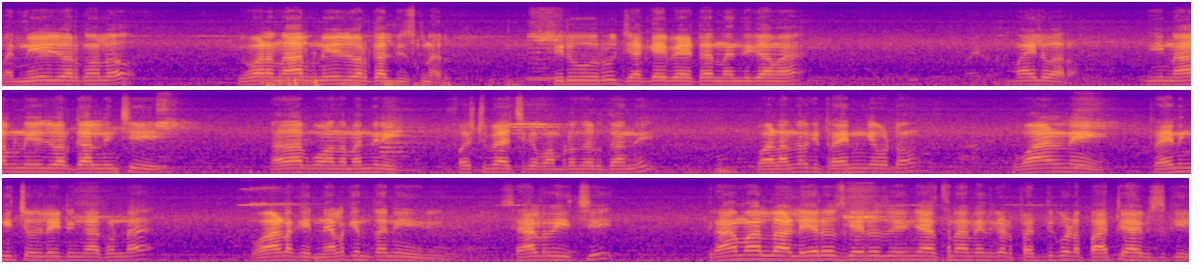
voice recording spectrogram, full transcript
మరి నియోజకవర్గంలో ఇవాళ నాలుగు నియోజకవర్గాలు తీసుకున్నారు. తిరువూరు జగ్గైపేట నందిగామ మైలవరం. ఈ నాలుగు నియోజకవర్గాల నుంచి దాదాపు వంద మందిని ఫస్ట్ బ్యాచ్గా పంపడం జరుగుతుంది. వాళ్ళందరికీ ట్రైనింగ్ ఇవ్వటం వాళ్ళని ట్రైనింగ్ ఇచ్చి వదిలేయటం కాకుండా వాళ్ళకి నెలకింతని శాలరీ ఇచ్చి గ్రామాల్లో వాళ్ళు ఏ రోజుకి ఏ రోజు ఏం చేస్తున్నారు అనేది కూడా ప్రతి కూడా పార్టీ ఆఫీస్కి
